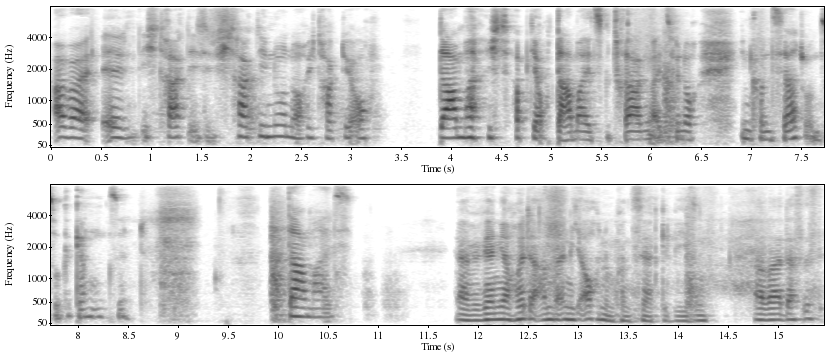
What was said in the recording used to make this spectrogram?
Aber äh, ich trage die, ich trag die nur noch. Ich trage die auch damals. Ich habe die auch damals getragen, als wir noch in Konzerte und so gegangen sind. Damals. Ja, wir wären ja heute Abend eigentlich auch in einem Konzert gewesen. Aber das ist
